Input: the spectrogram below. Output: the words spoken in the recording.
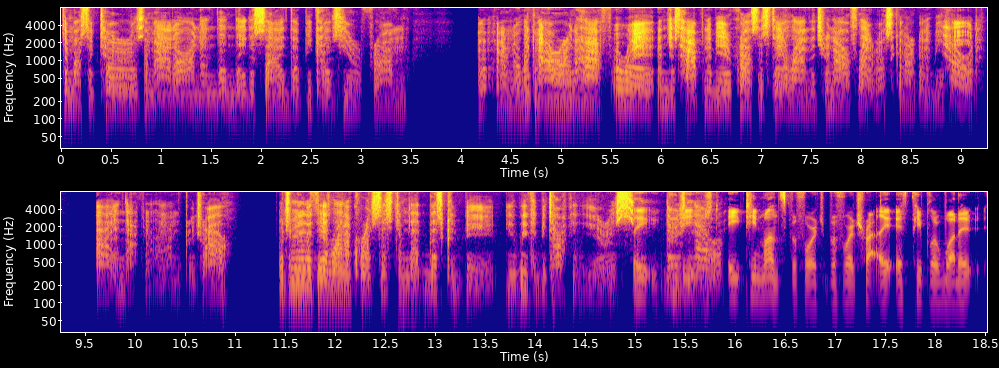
domestic terrorism add-on, and then they decide that because you're from I don't know, like an hour and a half away and just happen to be across the state line that you're now a flight risk and are going to be held uh, indefinitely on pretrial. Which I mean, with the Atlanta court system, that this could be we could be talking years. They could be no- eighteen months before before trial. If people are wanted,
